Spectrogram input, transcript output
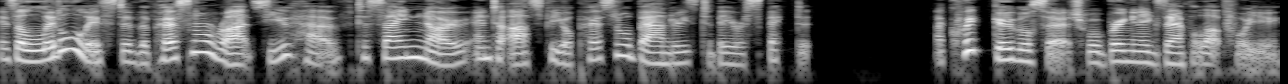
is a little list of the personal rights you have to say no and to ask for your personal boundaries to be respected. A quick Google search will bring an example up for you.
